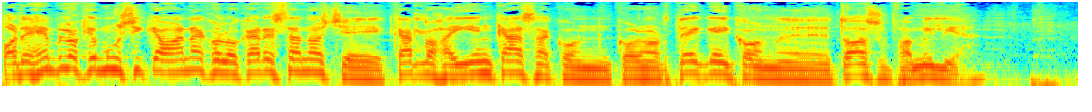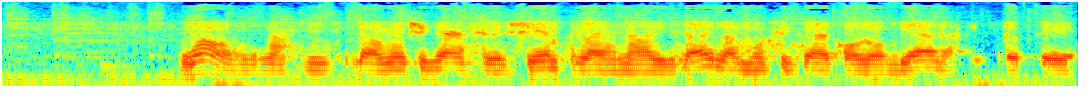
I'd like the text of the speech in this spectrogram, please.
Por ejemplo, ¿qué música van a colocar esta noche, Carlos, ahí en casa con, con Ortega y con eh, toda su familia? No, la, la música de siempre, la de Navidad y la música colombiana. Yo creo que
